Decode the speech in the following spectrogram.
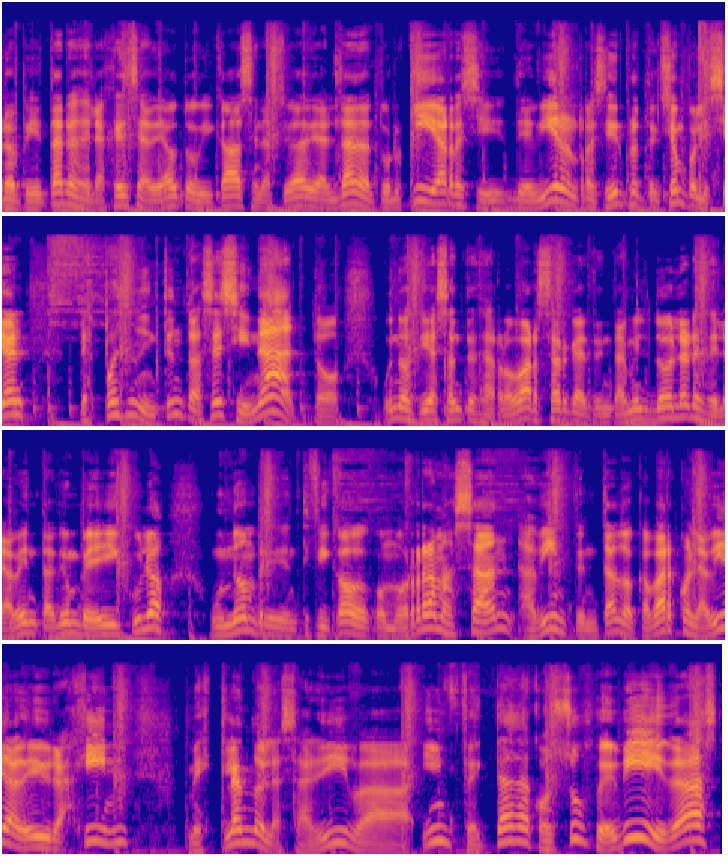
propietarios de la agencia de auto ubicadas en la ciudad de Aldana, Turquía, debieron recibir protección policial después de un intento de asesinato. Unos días antes de robar cerca de 30 mil dólares de la venta de un vehículo, un hombre identificado como Ramazan había intentado acabar con la vida de Ibrahim mezclando la saliva infectada con sus bebidas,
